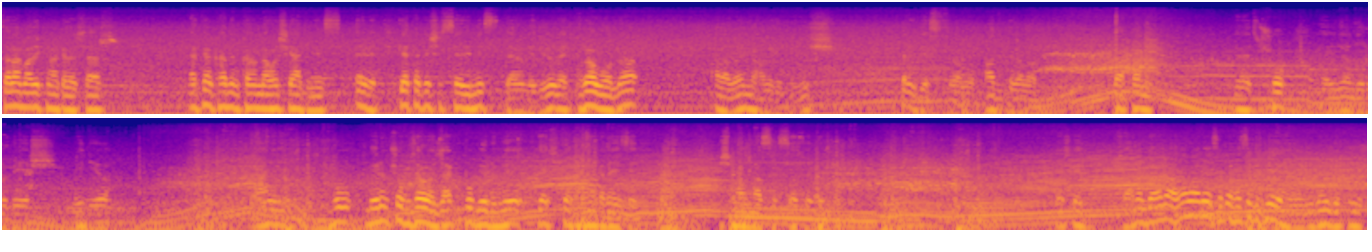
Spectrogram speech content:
Selamünaleyküm arkadaşlar. Erkan Kadim kanalına hoş geldiniz. Evet, GTA 5 serimiz devam ediyor ve Travo'da arabayı ne hale getirmiş. Belgesi Travo, hadi Travo. Bakalım. Evet, çok heyecan dolu bir video. Yani bu bölüm çok güzel olacak. Bu bölümü gerçekten sonuna kadar izleyin. Pişman olmazsın size söyleyeyim. Keşke sana doğru ama neyse bu hızlı bitiyor yani. Videoyu götürür.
